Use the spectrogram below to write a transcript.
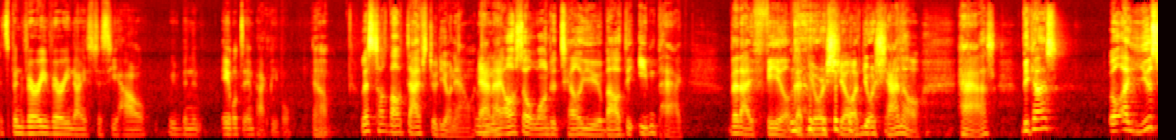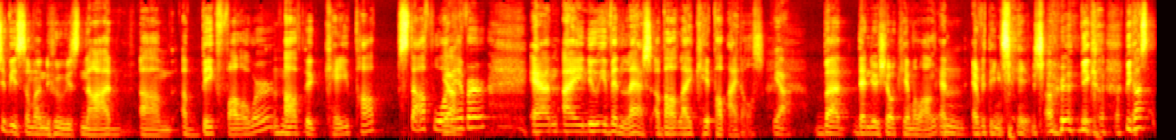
it's been very, very nice to see how we've been able to impact people. Yeah. Let's talk about Dive Studio now. Mm-hmm. And I also want to tell you about the impact that I feel that your show and your channel has. Because, well, I used to be someone who is not um, a big follower of the K pop stuff, whatever. And I knew even less about like K pop idols. Yeah. But then your show came along and everything changed. Mm. Oh, really? because, because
